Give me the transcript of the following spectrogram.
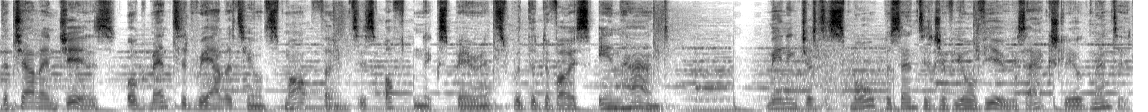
The challenge is, augmented reality on smartphones is often experienced with the device in hand, meaning just a small percentage of your view is actually augmented.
